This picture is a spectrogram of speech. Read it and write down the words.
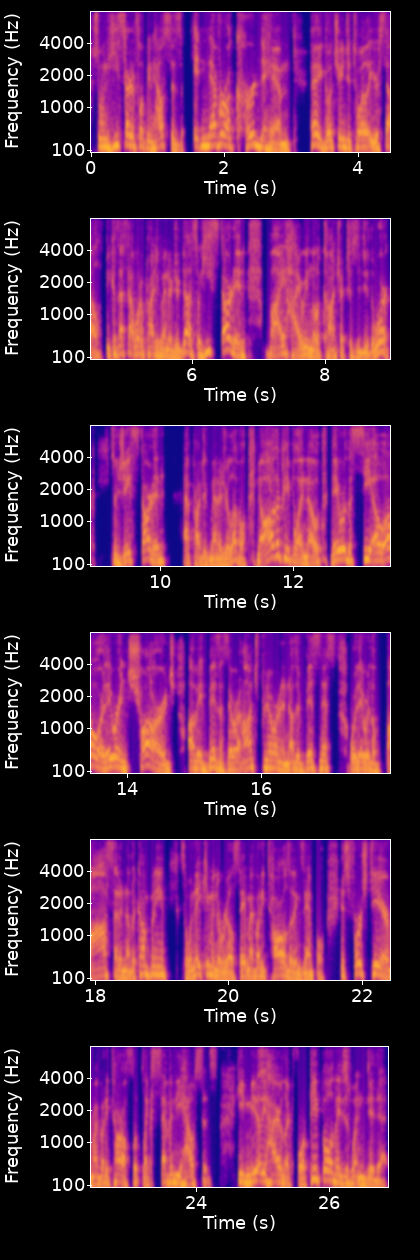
So when he started flipping houses, it never occurred to him, hey, go change a toilet yourself, because that's not what a project manager does. So he started by hiring little contractors to do the work. So Jay started at project manager level. Now, other people I know, they were the COO or they were in charge of a business. They were an entrepreneur in another business or they were the boss at another company. So when they came into real estate, my buddy Tarl's an example. His first year, my buddy Tarl flipped like 70 houses. He immediately hired like four people and they just went and did that.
